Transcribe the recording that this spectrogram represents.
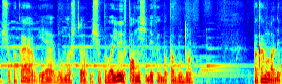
еще пока. Я думаю, что еще повоюю и вполне себе, как бы, побуду пока молодым.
